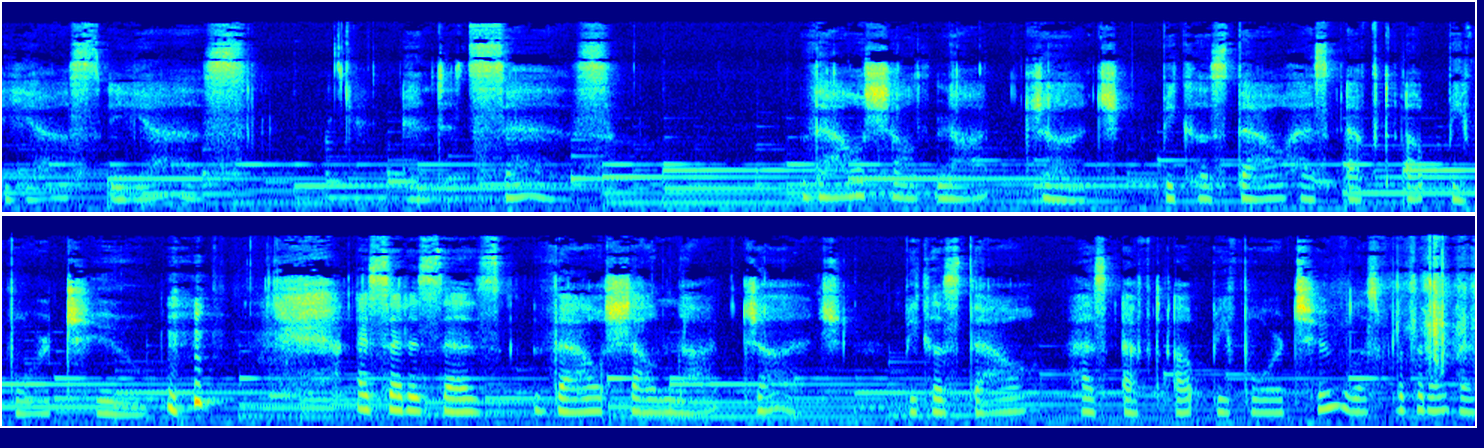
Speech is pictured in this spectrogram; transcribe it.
Yes, yes. And it says, Thou shalt not judge because thou hast effed up before too. I said it says, Thou shalt not judge because thou hast effed up before too. Let's flip it over.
